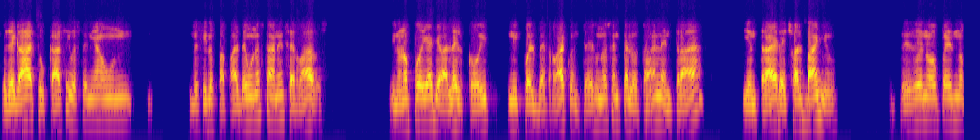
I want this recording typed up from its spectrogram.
Vos llegabas a tu casa y vos tenías un... Es decir, los papás de uno estaban encerrados. Y uno no podía llevarle el COVID ni por el berraco. Entonces uno se empelotaba en la entrada y entraba derecho al baño. Eso no, pues, no,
